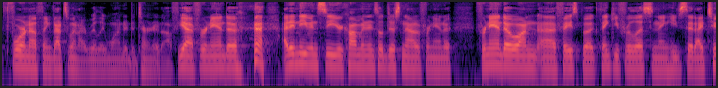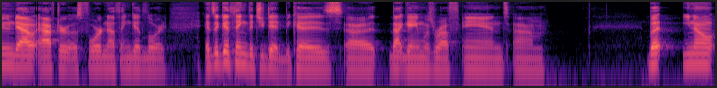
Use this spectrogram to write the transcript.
four nothing, that's when I really wanted to turn it off. Yeah, Fernando, I didn't even see your comment until just now, Fernando. Fernando on uh, Facebook, thank you for listening. He said I tuned out after it was four nothing. Good lord, it's a good thing that you did because uh, that game was rough and. Um, but you know,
